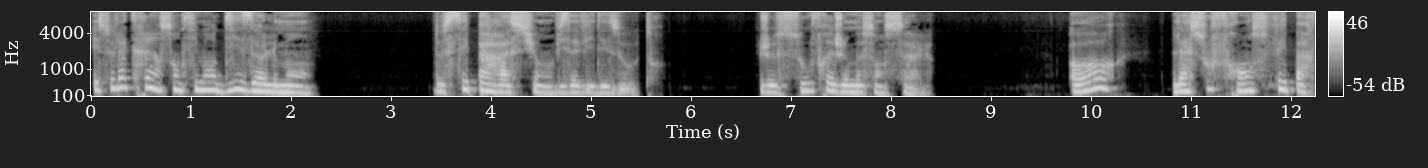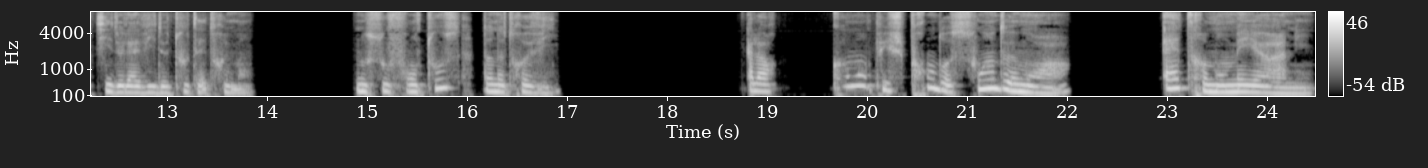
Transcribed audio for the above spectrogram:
Et cela crée un sentiment d'isolement, de séparation vis-à-vis des autres. Je souffre et je me sens seule. Or, la souffrance fait partie de la vie de tout être humain. Nous souffrons tous dans notre vie. Alors, comment puis-je prendre soin de moi, être mon meilleur ami?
